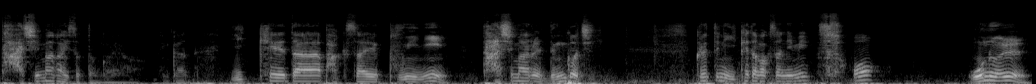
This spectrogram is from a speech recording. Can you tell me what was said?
다시마가 있었던 거예요. 그러니까 이케다 박사의 부인이 다시마를 넣은 거지. 그랬더니 이케다 박사님이 어 오늘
